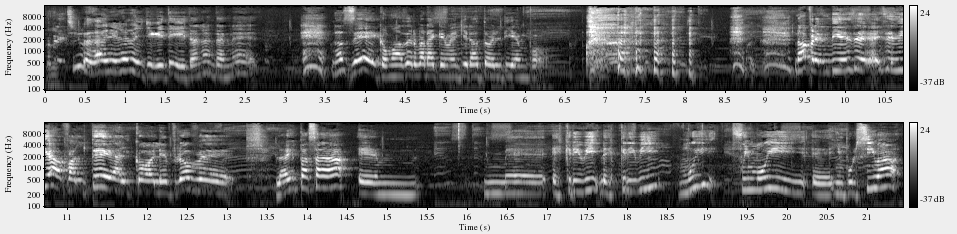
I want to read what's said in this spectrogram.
Yo, yo soy chiquitita, ¿no entendés? No sé cómo hacer para que me quiera todo el tiempo. No aprendí, ese, día falté al cole, profe. La vez pasada em, me escribí, le escribí muy, fui muy eh, impulsiva,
